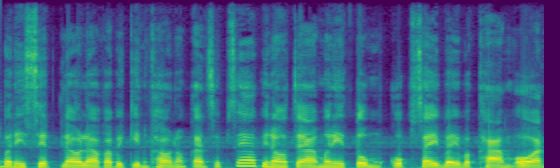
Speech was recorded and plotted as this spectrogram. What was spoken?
บัดนี้เสร็จแล้วแล้วก็ไปกินข้าวน้ำกันแซ่บๆพี่น้องจ้ามื้อนี้ต้มกบใส่ใบบักขามอ่อน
